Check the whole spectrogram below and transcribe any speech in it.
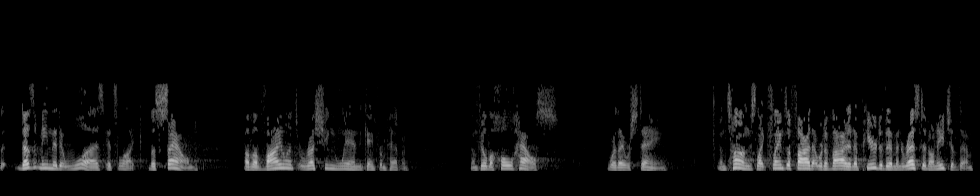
It doesn't mean that it was. It's like the sound of a violent rushing wind came from heaven and filled the whole house where they were staying. And tongues, like flames of fire that were divided, appeared to them and rested on each of them.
